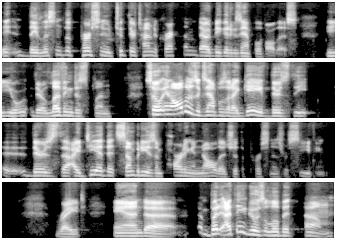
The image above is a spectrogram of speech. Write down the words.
they, they listen to the person who took their time to correct them, that would be a good example of all this. You, they're loving discipline. So in all those examples that I gave, there's the, uh, there's the idea that somebody is imparting a knowledge that the person is receiving, right? And, uh, but I think it goes a little bit, um,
